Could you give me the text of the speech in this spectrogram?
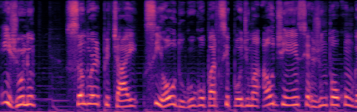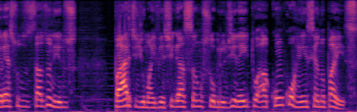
Em julho, Sundar Pichai, CEO do Google, participou de uma audiência junto ao Congresso dos Estados Unidos parte de uma investigação sobre o direito à concorrência no país.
